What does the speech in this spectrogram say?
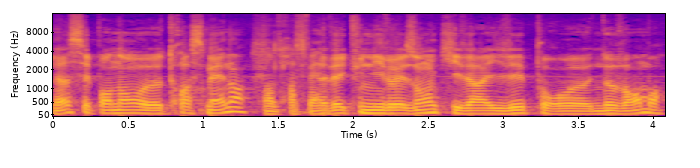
Là, c'est pendant euh, trois semaines, semaines, avec une livraison qui va arriver pour euh, novembre.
